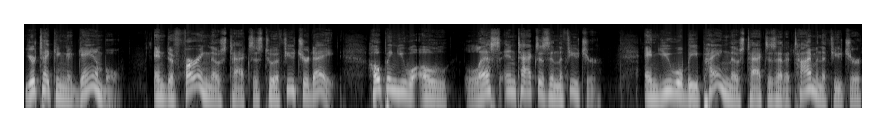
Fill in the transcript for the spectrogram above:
You're taking a gamble and deferring those taxes to a future date, hoping you will owe less in taxes in the future. And you will be paying those taxes at a time in the future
